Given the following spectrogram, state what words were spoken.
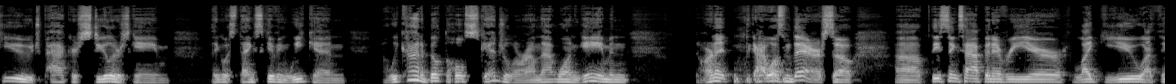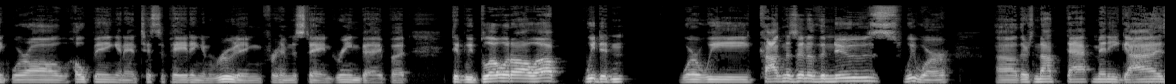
huge Packers Steelers game. I think it was Thanksgiving weekend. We kind of built the whole schedule around that one game, and darn it, the guy wasn't there. So uh, these things happen every year. Like you, I think we're all hoping and anticipating and rooting for him to stay in Green Bay. But did we blow it all up? We didn't. Were we cognizant of the news? We were. Uh, there's not that many guys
